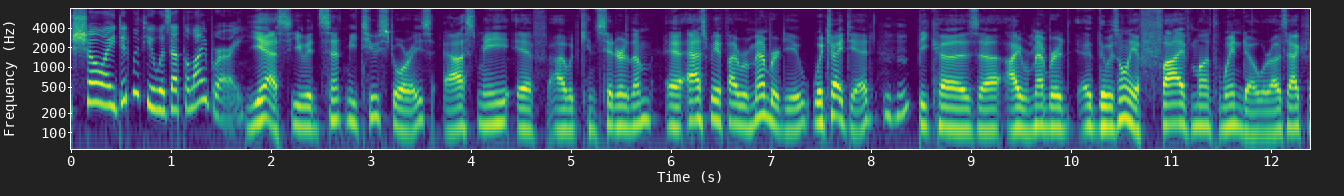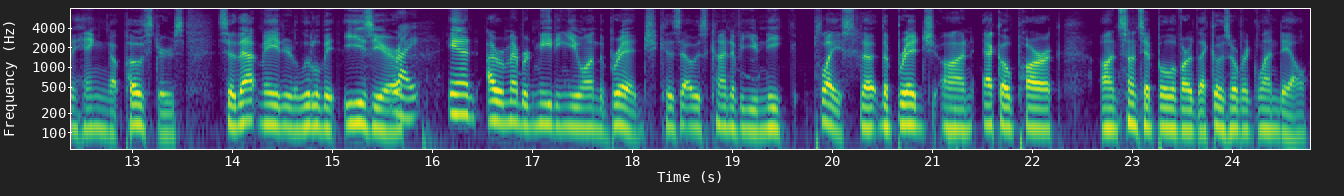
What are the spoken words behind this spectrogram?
show I did with you was at the library. Yes, you had sent me two stories, asked me if I would consider them, uh, asked me if I remembered you, which I did, mm-hmm. because uh, I remembered uh, there was only a five month window where I was actually hanging up posters, so that made it a little bit easier easier. Right. And I remembered meeting you on the bridge because that was kind of a unique place. The the bridge on Echo Park on Sunset Boulevard that goes over Glendale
